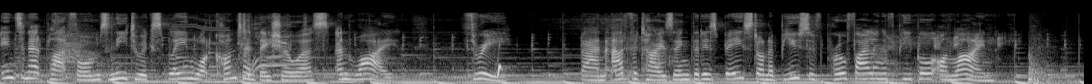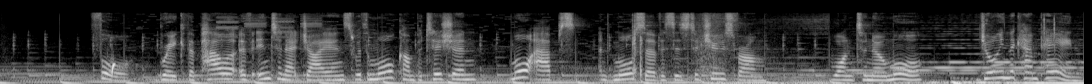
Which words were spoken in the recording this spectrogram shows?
Internet platforms need to explain what content they show us and why. 3. Ban advertising that is based on abusive profiling of people online. 4. Break the power of internet giants with more competition, more apps, and more services to choose from. Want to know more? Join the campaign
